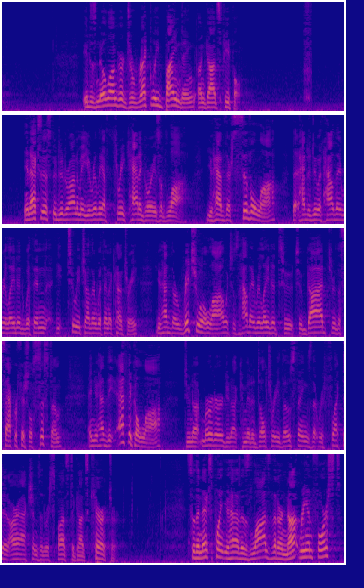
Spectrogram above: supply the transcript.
it is no longer directly binding on God's people. In Exodus through Deuteronomy, you really have three categories of law. You have their civil law that had to do with how they related within, to each other within a country. You had their ritual law, which is how they related to, to God through the sacrificial system. And you had the ethical law, do not murder, do not commit adultery, those things that reflected our actions in response to God's character. So the next point you have is laws that are not reinforced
